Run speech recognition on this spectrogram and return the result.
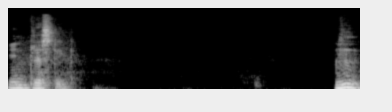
Interesting. Hmm.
